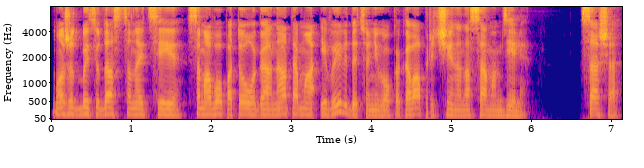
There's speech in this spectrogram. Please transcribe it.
Может быть, удастся найти самого патолога-анатома и выведать у него, какова причина на самом деле. Саша,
